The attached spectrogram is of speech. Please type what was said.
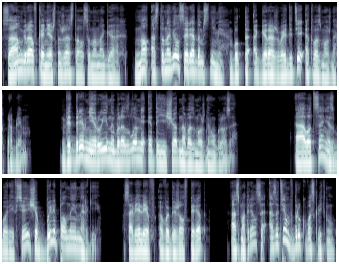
Сам граф, конечно же, остался на ногах, но остановился рядом с ними, будто огораживая детей от возможных проблем. Ведь древние руины в разломе — это еще одна возможная угроза. А вот Саня с Борей все еще были полны энергии. Савельев выбежал вперед, осмотрелся, а затем вдруг воскликнул.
